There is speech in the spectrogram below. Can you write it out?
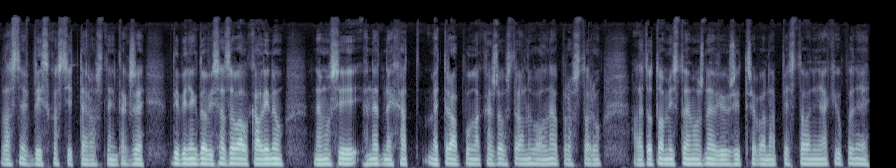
vlastně v blízkosti té rostliny. Takže kdyby někdo vysazoval kalinu, nemusí hned nechat metr a půl na každou stranu volného prostoru, ale toto místo je možné využít třeba na pěstování nějakých úplně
